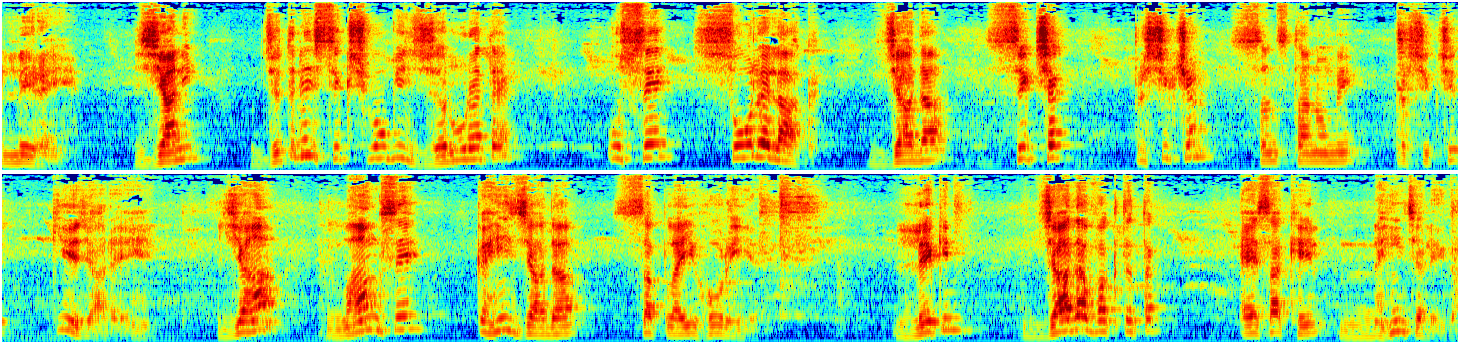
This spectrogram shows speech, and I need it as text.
ले रहे हैं। यानी जितने शिक्षकों की ज़रूरत है, उससे 16 लाख ज़्यादा शिक्षक प्रशिक्षण संस्थानों में प्रशिक्षित किए जा रहे हैं। यहाँ मांग से कहीं ज़्यादा सप्लाई हो रही है, लेकिन ज़्यादा वक्त तक ऐसा खेल नहीं चलेगा।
